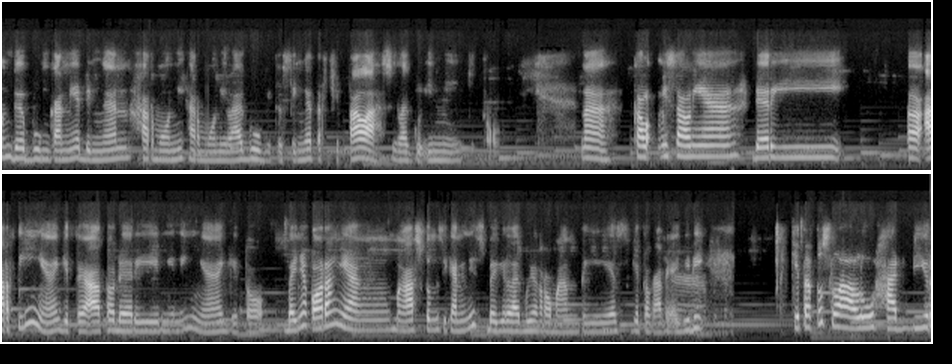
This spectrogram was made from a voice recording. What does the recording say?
menggabungkannya dengan harmoni-harmoni lagu gitu sehingga terciptalah si lagu ini gitu. Nah, kalau misalnya dari uh, artinya gitu ya atau dari meaningnya gitu, banyak orang yang mengasumsikan ini sebagai lagu yang romantis gitu kan ya. Jadi kita tuh selalu hadir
